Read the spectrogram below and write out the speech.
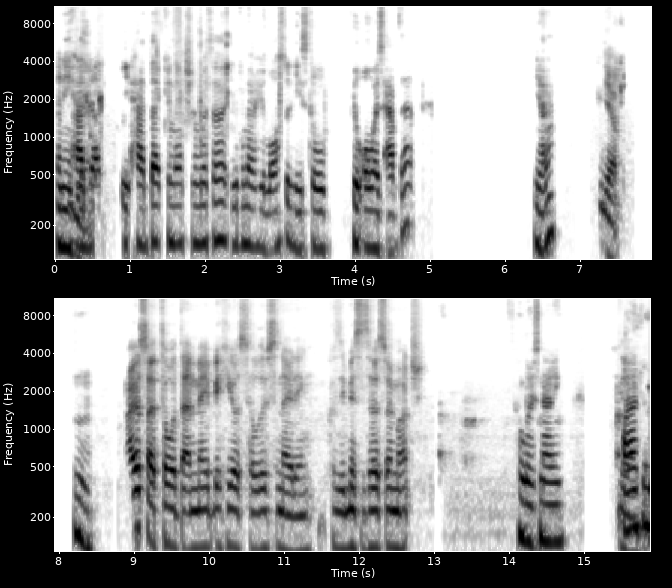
and he had Yeah. that he had that connection with her, even though he lost it. He still he'll always have that. Know. Yeah. Hmm. I also thought that maybe he was hallucinating because he misses her so much. hallucinating. I don't think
